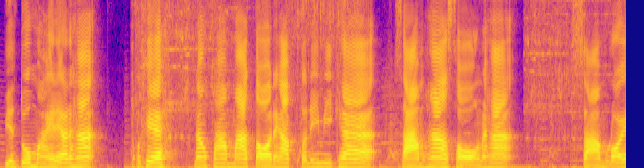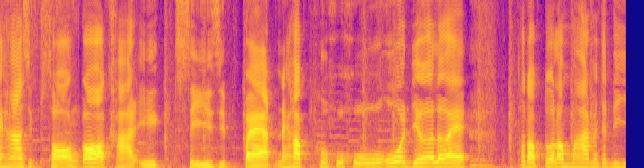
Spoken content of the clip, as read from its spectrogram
เปลี่ยนตัวใหม่แล้วนะฮะโอเค นั่งฟาร์มมาต่อนะครับ ตอนนี้มีแค่ 352 นะฮะ 352 ก็ขาดอีก 48 นะครับ โอ้โหโคตรเยอะเลย ถ้าดรอปตัวละมาร์ทมันจะดี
